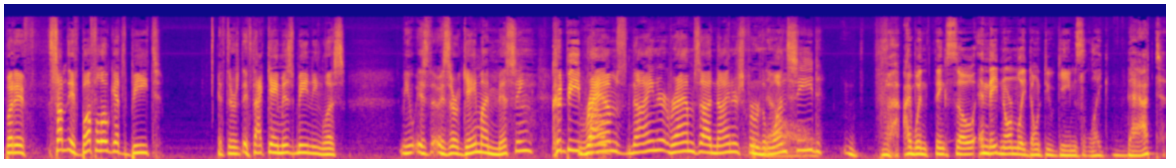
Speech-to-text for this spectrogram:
But if some, if Buffalo gets beat, if there's, if that game is meaningless, I mean, is there, is there a game I'm missing? Could be Rams, Niner, Rams, uh, Niners for the No. one seed. I wouldn't think so. And they normally don't do games like that.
